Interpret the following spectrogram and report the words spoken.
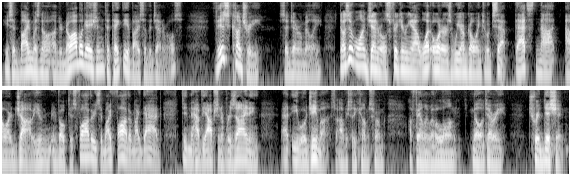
He said Biden was no, under no obligation to take the advice of the generals. This country said General Milley, doesn't want generals figuring out what orders we are going to accept. That's not our job. He invoked his father. He said, My father, my dad, didn't have the option of resigning at Iwo Jima. So obviously, he comes from a family with a long military tradition.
